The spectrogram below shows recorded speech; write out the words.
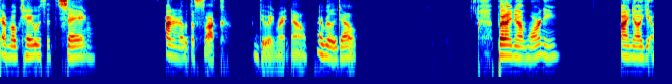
I'm okay with it saying I don't know what the fuck I'm doing right now. I really don't. But I know I'm horny. I know I get,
